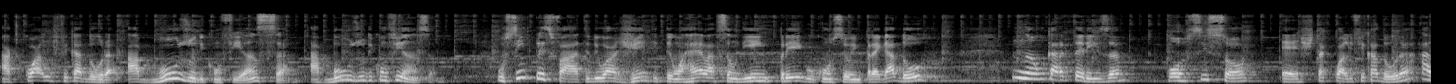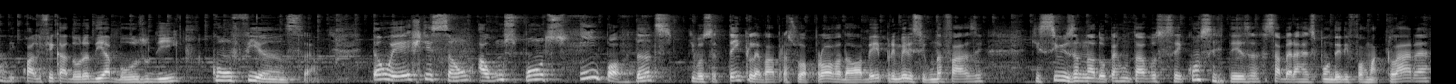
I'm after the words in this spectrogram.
a qualificadora abuso de confiança, abuso de confiança. O simples fato de o agente ter uma relação de emprego com seu empregador não caracteriza por si só esta qualificadora, a qualificadora de abuso de confiança. Então, estes são alguns pontos importantes que você tem que levar para a sua prova da OAB, primeira e segunda fase, que se o examinador perguntar, você com certeza saberá responder de forma clara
